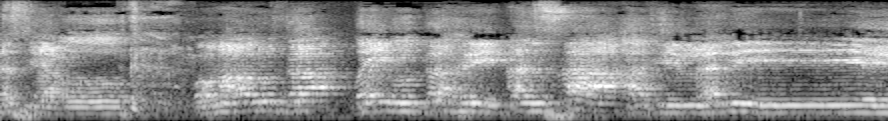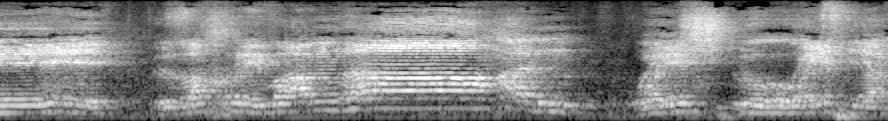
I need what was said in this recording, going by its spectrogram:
أسجع وما رد ضيم الدهر عن ساعة الذي يزخرف أمداحا ويشدو ويسجع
